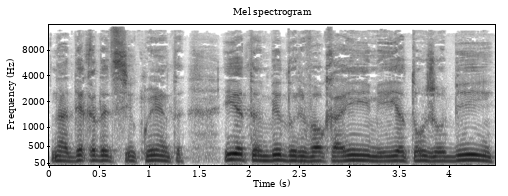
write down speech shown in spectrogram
na década de 50. Ia também Dorival Caymmi, ia Tom Jobim,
